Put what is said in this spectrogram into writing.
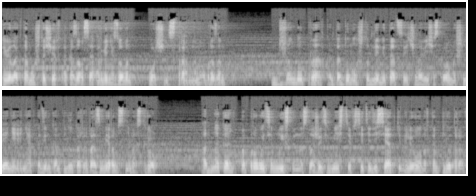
привела к тому, что червь оказался организован очень странным образом. Джон был прав, когда думал, что для имитации человеческого мышления необходим компьютер размером с небоскреб. Однако попробуйте мысленно сложить вместе все те десятки миллионов компьютеров,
